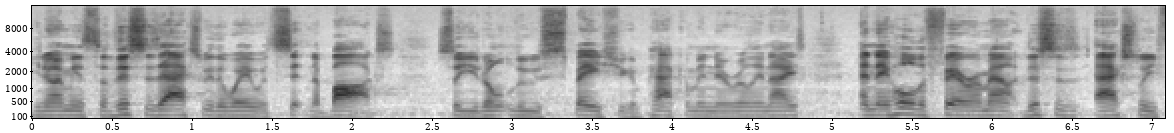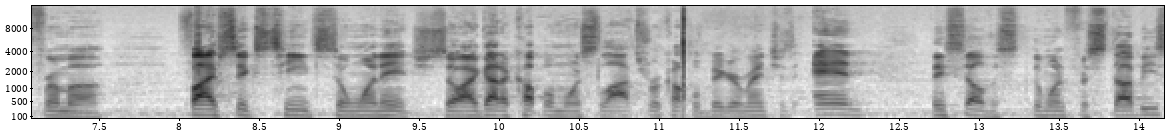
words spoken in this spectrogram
You know what I mean? So this is actually the way it would sit in a box so you don't lose space. You can pack them in there really nice. And they hold a fair amount. This is actually from a 5 16ths to 1 inch. So I got a couple more slots for a couple bigger wrenches. And they sell the, the one for stubbies.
